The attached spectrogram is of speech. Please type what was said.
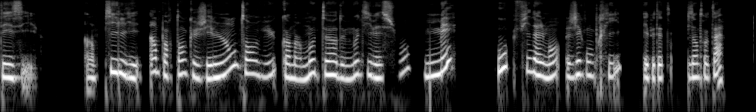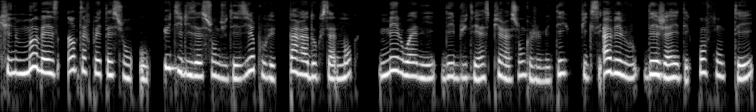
désir, un pilier important que j'ai longtemps vu comme un moteur de motivation, mais où finalement j'ai compris, et peut-être bien trop tard, qu'une mauvaise interprétation ou utilisation du désir pouvait paradoxalement m'éloigner des buts et aspirations que je m'étais fixés. Avez-vous déjà été confronté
